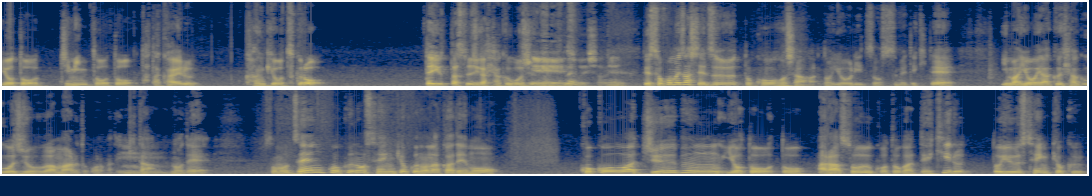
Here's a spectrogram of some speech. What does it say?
与党、自民党と戦える環境を作ろうって言った数字が150なんえええですね。そうでしたね。で、そこを目指してずっと候補者の擁立を進めてきて、今ようやく150を上回るところまで来たので、その全国の選挙区の中でも、ここは十分与党と争うことができるという選挙区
